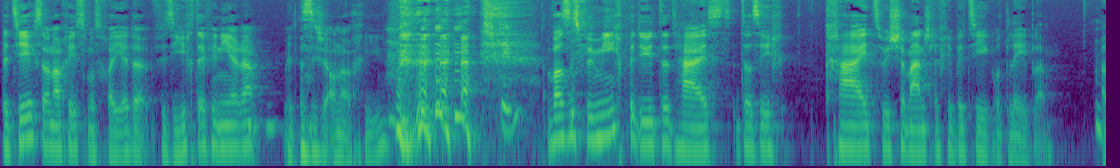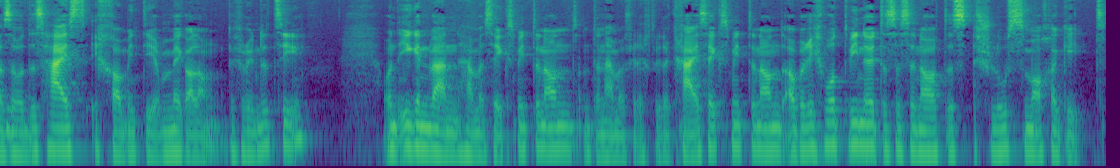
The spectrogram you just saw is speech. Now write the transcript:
Beziehungsanarchismus kann jeder für sich definieren, weil das ist Anarchie. Stimmt. Was es für mich bedeutet, heißt, dass ich keine zwischenmenschliche Beziehung labeln will. Also das heißt, ich kann mit dir mega lang befreundet sein und irgendwann haben wir Sex miteinander und dann haben wir vielleicht wieder keinen Sex miteinander. Aber ich will wie nicht, dass es eine Art des Schlussmachen gibt.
